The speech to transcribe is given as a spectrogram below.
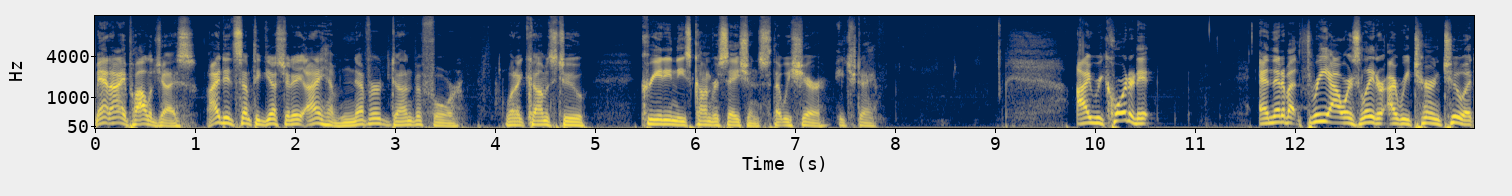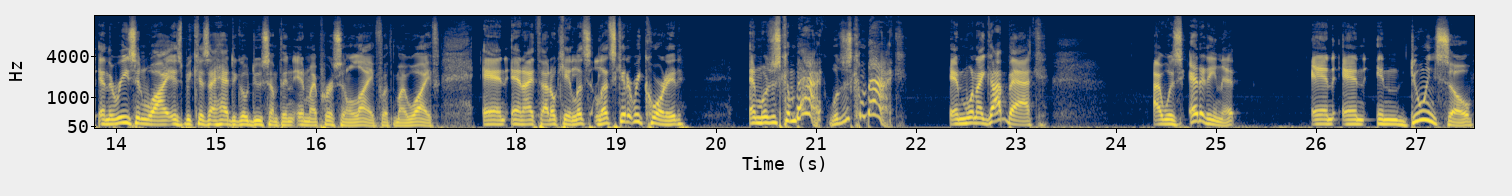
Man, I apologize. I did something yesterday I have never done before when it comes to creating these conversations that we share each day. I recorded it, and then about three hours later, I returned to it. And the reason why is because I had to go do something in my personal life with my wife, and and I thought, okay, let's let's get it recorded, and we'll just come back. We'll just come back. And when I got back, I was editing it, and and in doing so,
